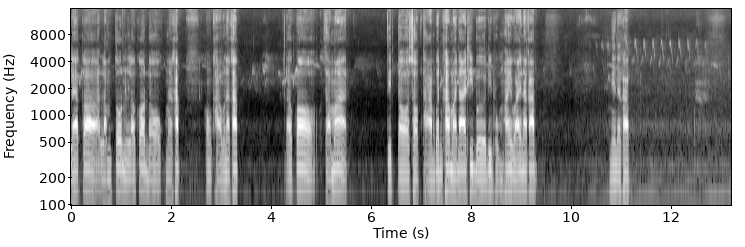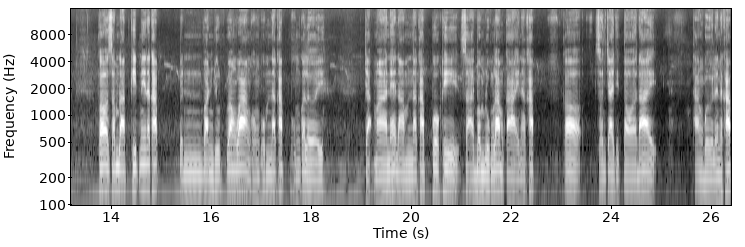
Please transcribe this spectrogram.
และก็ลำต้นแล้วก็ดอกนะครับของเขานะครับ แล้วก็สามารถ ติดต่อสอบถามกันเข้ามาได้ที่เบอร์ที่ผมให้ไว้นะครับนี่นะครับ ก็สำหรับคลิปนี้นะครับ เป็นวันหยุดว่างๆของผมนะครับ ผมก็เลยจะมาแนะนำนะครับ พวกที่สายบำรุงร่างกายนะครับ ก็สนใจติดต่อได้ทางเบอร์เลยนะครับ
